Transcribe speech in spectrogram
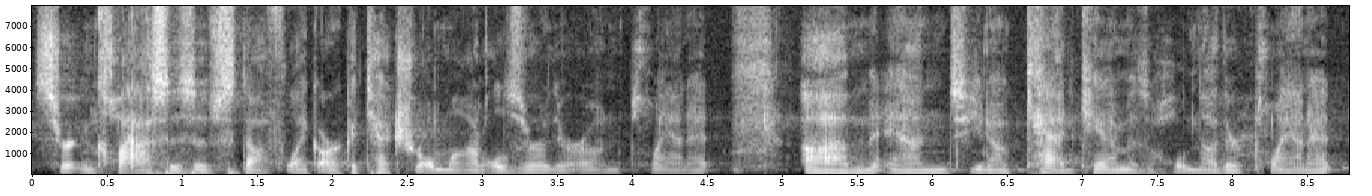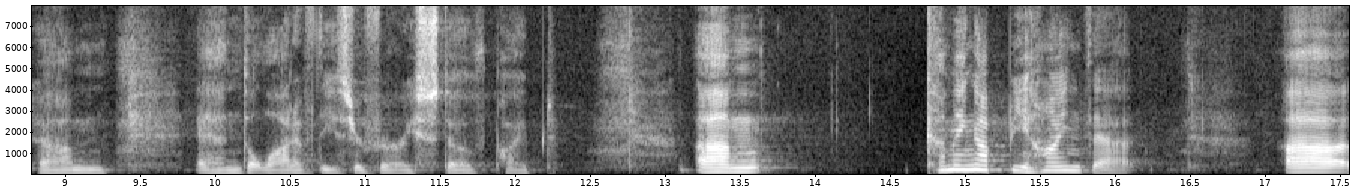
certain classes of stuff like architectural models or their own planet. Um, and, you know, CAD-CAM is a whole nother planet. Um, and a lot of these are very stovepiped. Um, coming up behind that, uh,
